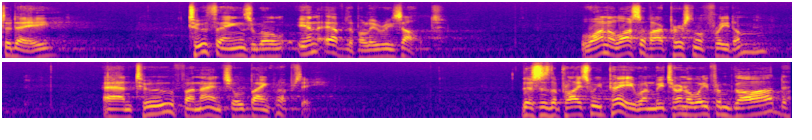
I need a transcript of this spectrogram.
today, two things will inevitably result. One, a loss of our personal freedom, and two, financial bankruptcy. This is the price we pay when we turn away from God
